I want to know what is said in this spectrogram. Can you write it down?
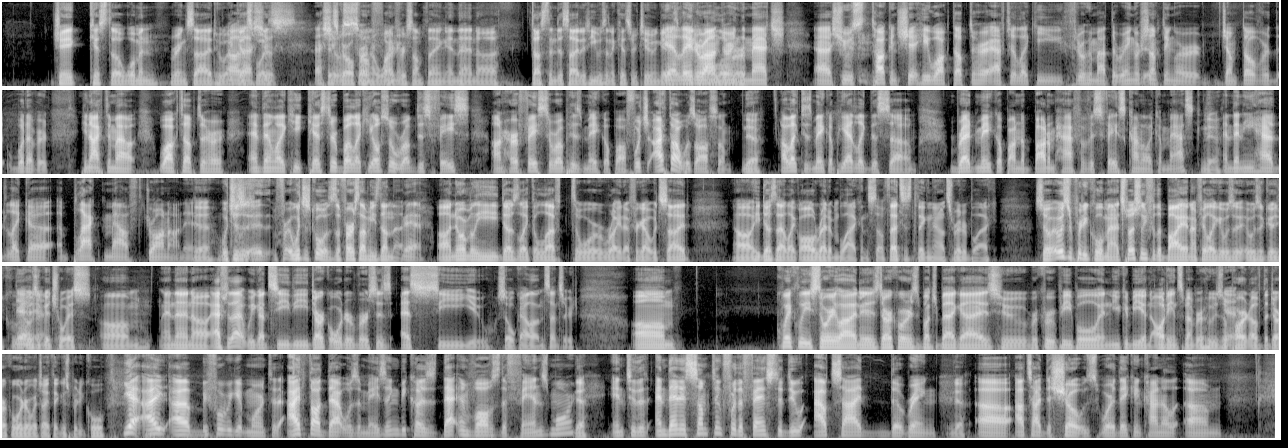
Jake kissed a woman ringside, who I Oh, guess was was that shit his girlfriend so or wife or something, and then uh, Dustin decided he was gonna kiss her too and get yeah later on during the match uh, she was talking shit he walked up to her after like he threw him out the ring or Yeah. something or jumped over the, whatever he knocked him out walked up to her and then like he kissed her but like he also rubbed his face on her face to rub his makeup off which i thought was awesome yeah, i liked his makeup he had like this um, red makeup on the bottom half of his face kind of like a mask yeah, and then he had like a, a black mouth drawn on it yeah. Which, is was- uh, for, which is cool. It's the first time he's done that. yeah Uh, normally he does like the left or right. I forgot which side. Uh, he does that like all red and black and stuff. That's his thing now. It's red or black. So it was a pretty cool match, especially for the buy-in. I feel like it was a, it was a good Yeah, it was yeah. a good choice. Um, and then uh, after that, we got to see the Dark Order versus SCU, SoCal Uncensored. Um, quickly, storyline is Dark Order is a bunch of bad guys who recruit people, and you could be an audience member who's a part of the Dark Order, which I think is pretty cool. Yeah, I uh, before we get more into that, I thought that was amazing because that involves the fans more. Yeah. Into the and then it's something for the fans to do outside the ring, Yeah, uh, outside the shows where they can kind of um,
